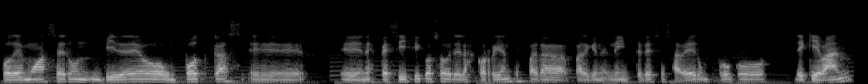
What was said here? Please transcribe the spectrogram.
podemos hacer un video, un podcast eh, en específico sobre las corrientes para, para que les interese saber un poco de qué van,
